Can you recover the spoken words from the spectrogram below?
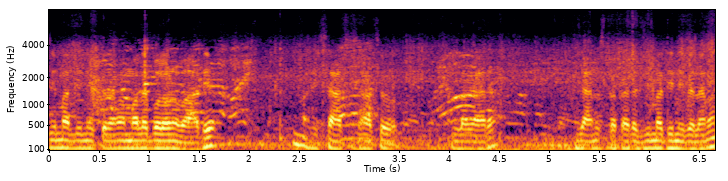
जिम्मा लिने कुरामा मलाई बोलाउनु भएको थियो अनि साँचो साँचो लगाएर जानुहोस् तपाईँलाई जिम्मा दिने बेलामा।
